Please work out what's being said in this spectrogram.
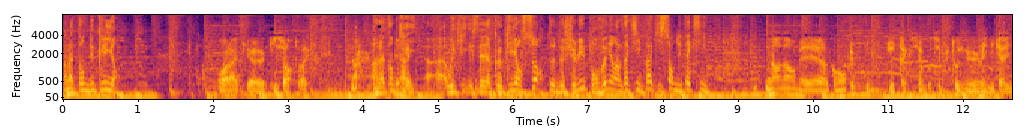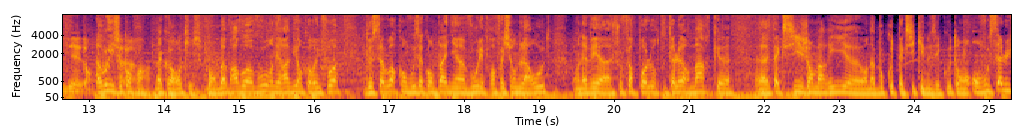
En attente du client. Voilà, que- qui sortent. Ouais. En attente qui- ah, oui, qui- c'est-à-dire que le client sorte de chez lui pour venir dans le taxi, pas qu'il sorte du taxi. Non, non, mais euh, comme on fait beaucoup de taxi, en fait, c'est plutôt du médicalisé. Donc, Ah oui, je euh, comprends. D'accord, ok. Bon, bah bravo à vous. On est ravis encore une fois de savoir qu'on vous accompagne, hein, vous, les professions de la route. On avait un chauffeur poids lourd tout à l'heure, Marc, euh, euh, taxi, Jean-Marie. euh, on a beaucoup de taxis qui nous écoutent. On, on vous salue.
